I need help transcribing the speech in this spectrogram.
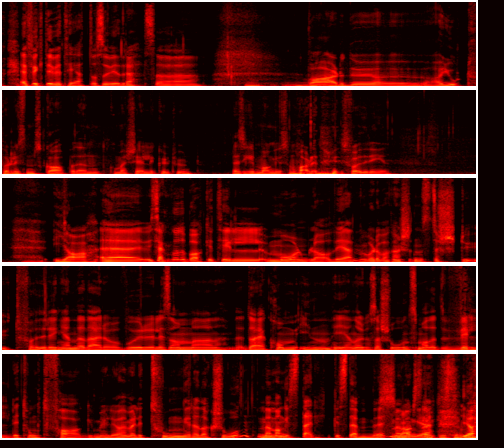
effektivitet osv. Så, videre, så Hva er det du har gjort for å liksom skape den kommersielle kulturen? Det er sikkert mange som har den utfordringen. Ja. Eh, hvis jeg kan gå tilbake til Morgenbladet igjen, hvor det var kanskje den største utfordringen. Det der hvor liksom eh, Da jeg kom inn i en organisasjon som hadde et veldig tungt fagmiljø, en veldig tung redaksjon, med mm. mange sterke stemmer, med, mange, stemmer. Ja,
